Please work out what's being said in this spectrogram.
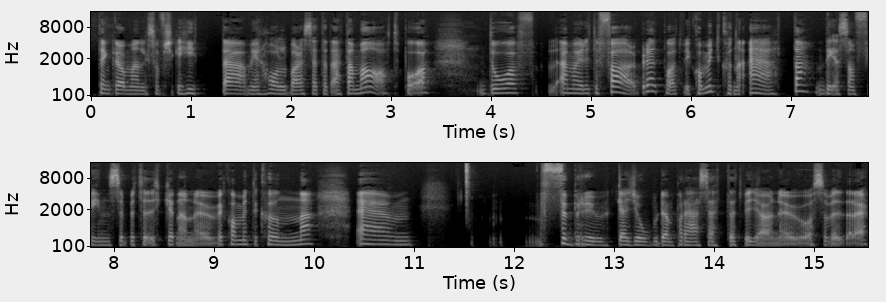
Jag tänker om man liksom försöker hitta mer hållbara sätt att äta mat på. Då är man ju lite förberedd på att vi kommer inte kunna äta det som finns i butikerna nu. Vi kommer inte kunna ehm, förbruka jorden på det här sättet vi gör nu och så vidare.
